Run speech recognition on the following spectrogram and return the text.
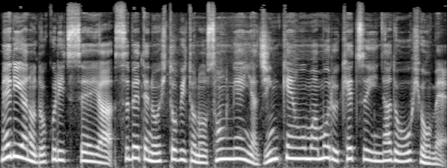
メディアの独立性やすべての人々の尊厳や人権を守る決意などを表明。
